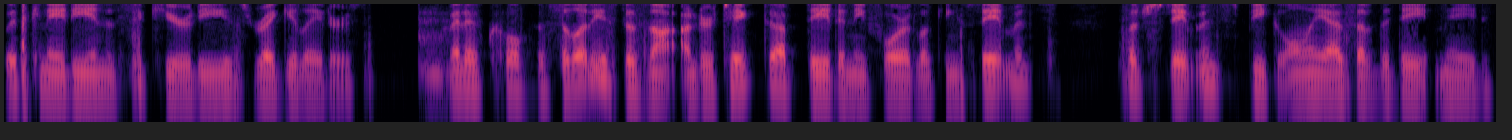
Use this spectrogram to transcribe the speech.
with Canadian securities regulators. Medical Facilities does not undertake to update any forward-looking statements. Such statements speak only as of the date made.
